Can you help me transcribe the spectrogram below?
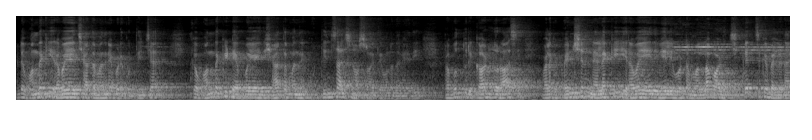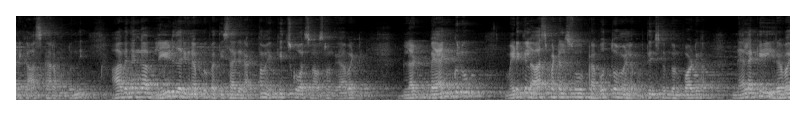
అంటే వందకి ఇరవై ఐదు శాతం మందిని ఇప్పుడు గుర్తించారు. ఇంకా వందకి డెబ్బై ఐదు శాతం మందిని గుర్తించాల్సిన అవసరం అయితే ఉన్నదని ప్రభుత్వ రికార్డులు రాసి వాళ్ళకి పెన్షన్ నెలకి ఇరవై ఐదు వేలు ఇవ్వటం వల్ల వాళ్ళు చికిత్సకి వెళ్ళడానికి ఆస్కారం ఉంటుంది. ఆ విధంగా బ్లీడ్ జరిగినప్పుడు ప్రతిసారి రక్తం ఎక్కించుకోవాల్సిన అవసరం ఉంది కాబట్టి బ్లడ్ బ్యాంకులు మెడికల్ హాస్పిటల్స్ ప్రభుత్వం వీళ్ళని గుర్తించడంతో పాటుగా నెలకి ఇరవై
